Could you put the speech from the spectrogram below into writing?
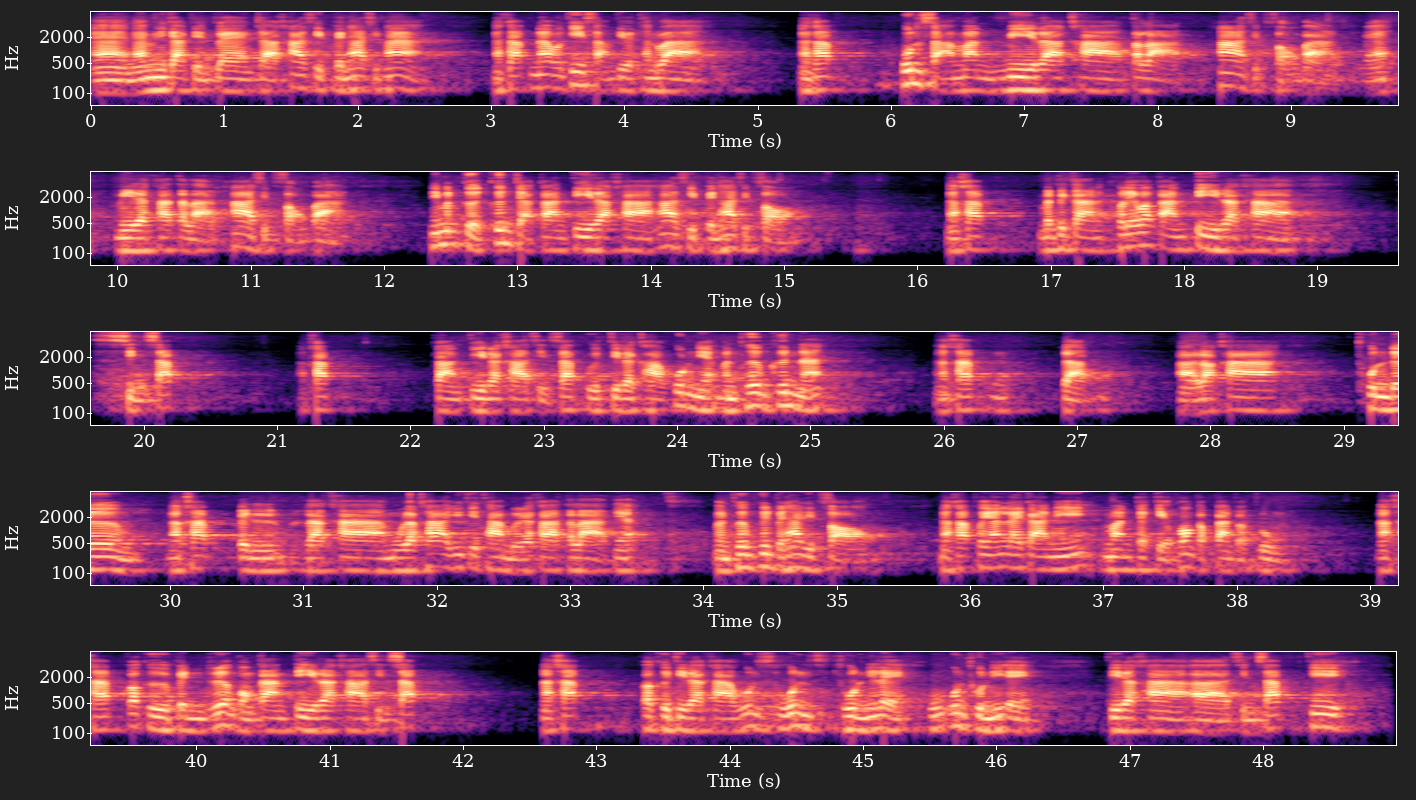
อ่านะมีการเปลี่ยนแปลงจากห้าสิบเป็นห้าสิบห้านะครับณวันที่สามธันวานะครับหุ้นสามัญมีราคาตลาด 52 บาทเห็นไหมมีราคาตลาด 52 บาท นี่มันเกิดขึ้นจากการตีราคา 50 เป็น 52 นะครับ มันเป็นการเขาเรียกว่าการตีราคาสินทรัพย์นะครับ การตีราคาสินทรัพย์คือตีราคาหุ้นเนี่ยมันเพิ่มขึ้นนะนะครับ จาการาคาทุนเดิมนะครับ เป็นราคามูลค่ายุติธรรมหรือราคาตลาดเนี่ยมันเพิ่มขึ้นเป็น 52 นะครับ เพราะฉะนั้นรายการนี้มันจะเกี่ยวข้องกับการปรับปรุงนะครับ ก็คือเป็นเรื่องของการตีราคาสินทรัพย์ นะครับ ก็คือตีราคาหุ้นหุ้นทุนนี่เลยหุ้นทุนนี่เอง ตีราคาอ่าสินทรัพย์ที่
